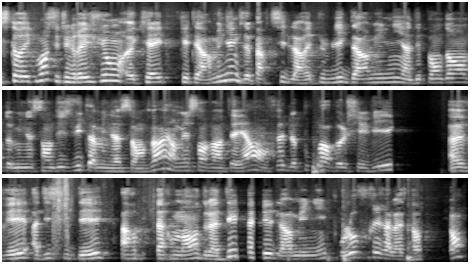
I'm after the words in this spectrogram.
Historiquement, c'est une région qui, a, qui, était arménienne, qui faisait partie de la République d'Arménie indépendante de 1918 à 1920. Et en 1921, en fait, le pouvoir bolchevique avait décidé arbitrairement de la détacher de l'Arménie pour l'offrir à l'Azerbaïdjan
